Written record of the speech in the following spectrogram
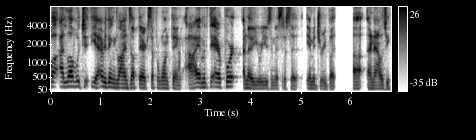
Well, I love what you, yeah, everything lines up there except for one thing. I am at the airport. I know you were using this just an imagery, but uh, analogy.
